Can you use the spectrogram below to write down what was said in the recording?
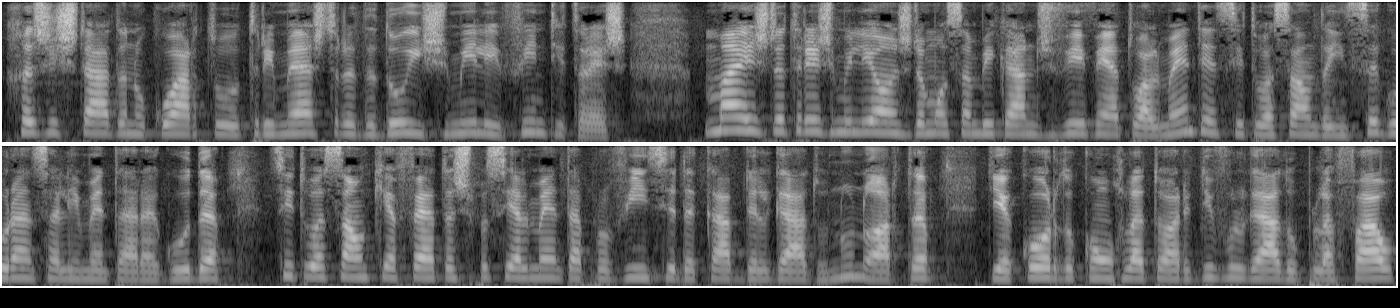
registrada no quarto trimestre de 2023. Mais de 3 milhões de moçambicanos vivem atualmente em situação de insegurança alimentar aguda, situação que afeta especialmente a província de Cabo Delgado, no norte. De acordo com o um relatório divulgado pela FAO,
